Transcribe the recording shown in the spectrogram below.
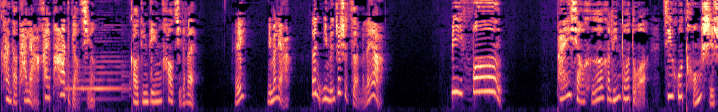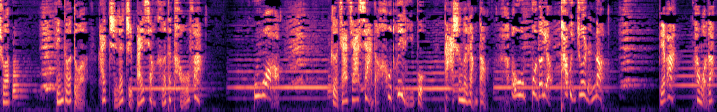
看到他俩害怕的表情，高丁丁好奇的问：“哎？”你们俩，那你们这是怎么了呀？蜜蜂！白小河和林朵朵几乎同时说，林朵朵还指了指白小河的头发。哇！葛佳佳吓得后退了一步，大声的嚷道：“哦，不得了，它会蛰人的！别怕，看我的！”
